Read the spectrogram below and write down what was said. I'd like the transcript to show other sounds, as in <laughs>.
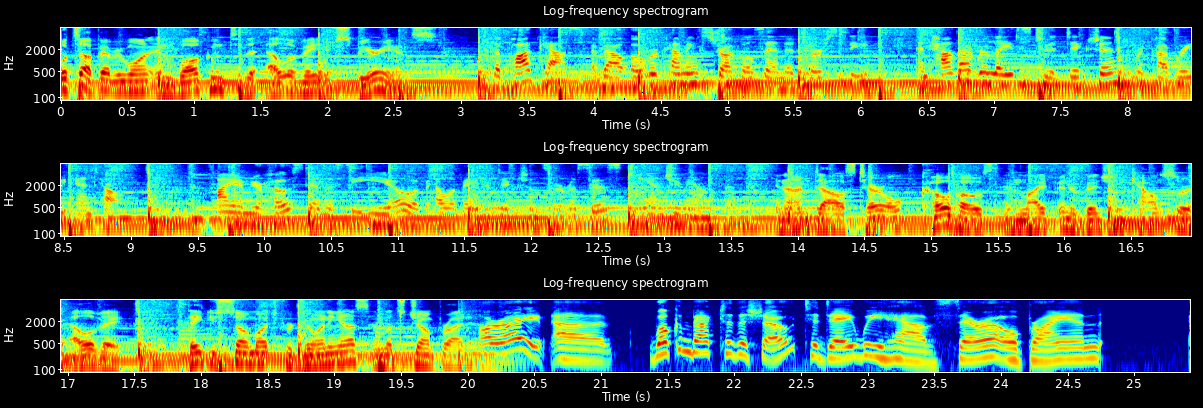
What's up, everyone, and welcome to the Elevate Experience. the podcast about overcoming struggles and adversity and how that relates to addiction, recovery, and health. I am your host and the CEO of Elevate Addiction Services, Angie Manson. And I'm Dallas Terrell, co host and life intervention counselor at Elevate. Thank you so much for joining us, and let's jump right in. All right. Uh, welcome back to the show. Today we have Sarah O'Brien.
